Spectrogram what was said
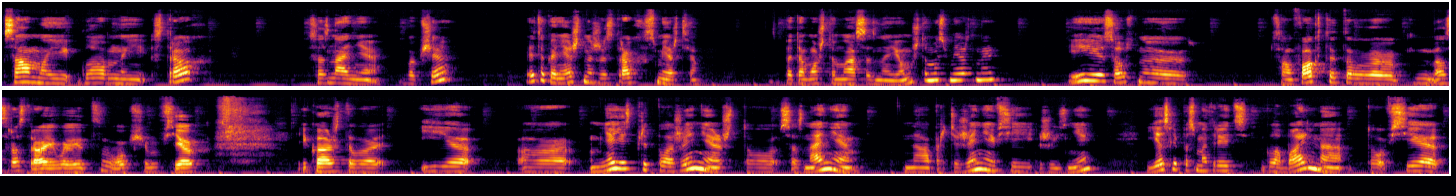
самый главный страх сознания вообще, это, конечно же, страх смерти. Потому что мы осознаем, что мы смертны, и, собственно, сам факт этого нас расстраивает, в общем, всех и каждого. И э, у меня есть предположение, что сознание на протяжении всей жизни, если посмотреть глобально, то все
